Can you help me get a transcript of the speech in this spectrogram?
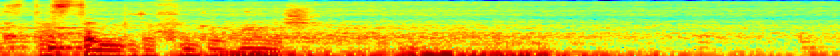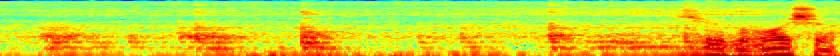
Was ist das denn wieder für ein Geräusch? Ich höre Geräusche.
